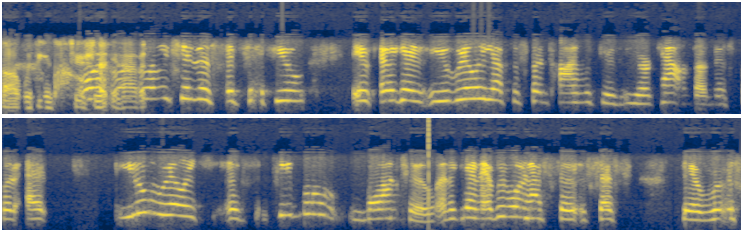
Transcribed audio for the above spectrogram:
uh, with the institution Well, that you let- have it. Let me say this: if if you, if again, you really have to spend time with your your accountant on this. But at, you really, if people want to, and again, everyone has to assess their risk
